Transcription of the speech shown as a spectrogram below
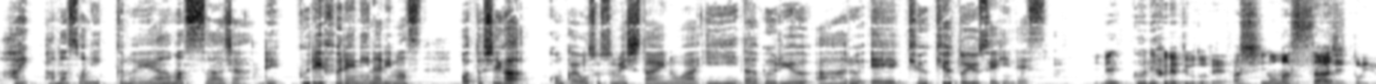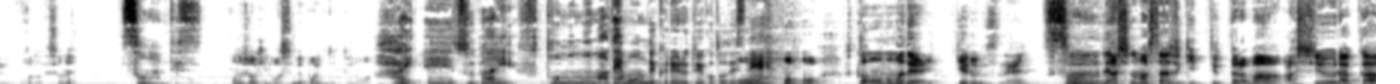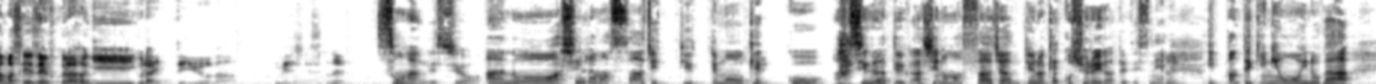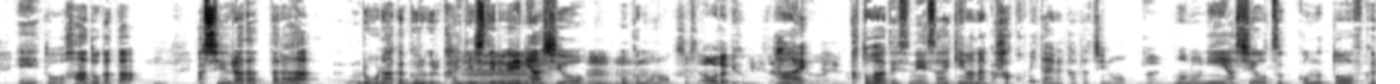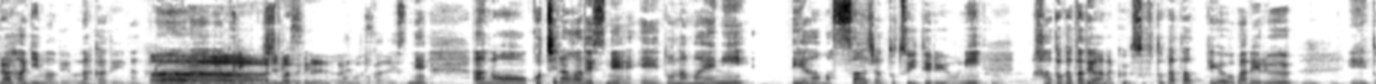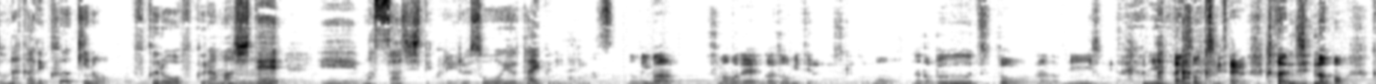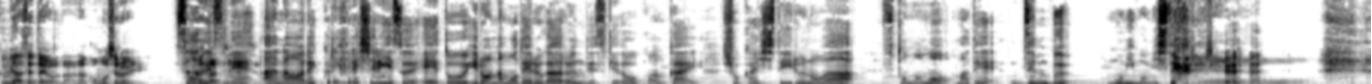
はい。パナソニックのエアーマッサージャー、レッグリフレになります。私が今回おすすめしたいのは EWRA99 という製品です。レッグリフレということで、足のマッサージということですよね。そうなんです。この商品のおすすめポイントっていうのは？はい。えー、ズバリ、太ももまで揉んでくれるということですね。おー太ももまでいけるんですね。普そうなん通ね、足のマッサージ機って言ったら、まあ、足裏か、まあ、せいぜいふくらはぎぐらいっていうようなイメージですよね。そうなんですよ。あのー、足裏マッサージって言っても結構、足裏というか足のマッサージャーっていうのは結構種類があってですね。はい。一般的に多いのが、えっ、と、ハード型。うん足裏だったら、ローラーがぐるぐる回転してる上に足を置くもの。うんうんそうですね。青竹踏みみたいな、はい。あとはですね、最近はなんか箱みたいな形のはい。ものに足を突っ込むと、ふくらはぎまでを中でなんかローラーがぐりぐりしてくれるものとかですね。あのーこちらはですね、えっ、と、名前にエアーマッサージャーとついてるように、ハード型ではなくソフト型って呼ばれる、うんうん。えっ、と、中で空気の袋を膨らまして、えーマッサージしてくれる、そういうタイプになります。なんか今、スマホで画像を見てるんですけども、なんかブーツと、なんだろう、ニーソみたいな、ニーハイソックスみたいな感じの組み合わせたような、なんか面白い。そうです形です。よねねあの、レックリフレシリーズ、えっ、と、いろんなモデルがあるんですけど、今回紹介しているのは、太ももまで全部、もみもみしてくれる。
